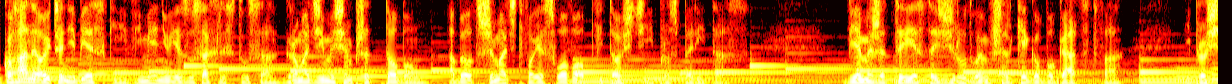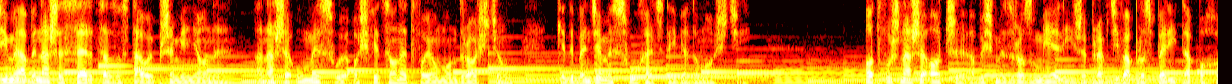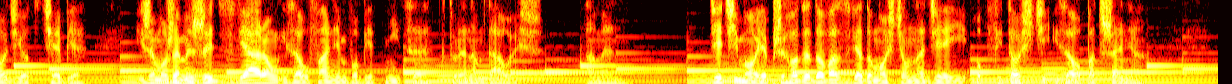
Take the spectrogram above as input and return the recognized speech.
Ukochany Ojcze Niebieski, w imieniu Jezusa Chrystusa gromadzimy się przed Tobą, aby otrzymać Twoje słowo obfitości i prosperitas. Wiemy, że Ty jesteś źródłem wszelkiego bogactwa i prosimy, aby nasze serca zostały przemienione, a nasze umysły oświecone Twoją mądrością, kiedy będziemy słuchać tej wiadomości. Otwórz nasze oczy, abyśmy zrozumieli, że prawdziwa prosperita pochodzi od Ciebie i że możemy żyć z wiarą i zaufaniem w obietnice, które nam dałeś. Amen. Dzieci moje, przychodzę do Was z wiadomością nadziei, obfitości i zaopatrzenia.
